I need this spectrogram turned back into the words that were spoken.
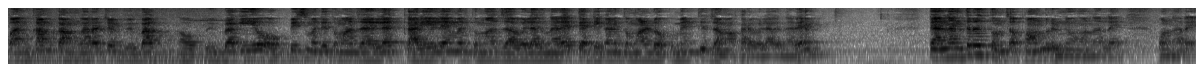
बांधकाम कामगाराच्या विभाग विभागीय ऑफिसमध्ये तुम्हाला जायला कार्यालयामध्ये तुम्हाला जावे लागणार आहे. त्या ठिकाणी तुम्हाला डॉक्युमेंट जमा करावे लागणार आहे. त्यानंतरच तुमचा फॉर्म रिन्यू होणार आहे होणार आहे.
